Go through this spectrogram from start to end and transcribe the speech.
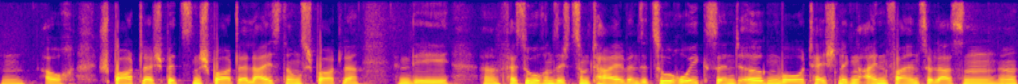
Hm? Auch Sportler, Spitzensportler, Leistungssportler, die äh, versuchen sich zum Teil, wenn sie zu ruhig sind, irgendwo Techniken einfallen zu lassen, ne?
